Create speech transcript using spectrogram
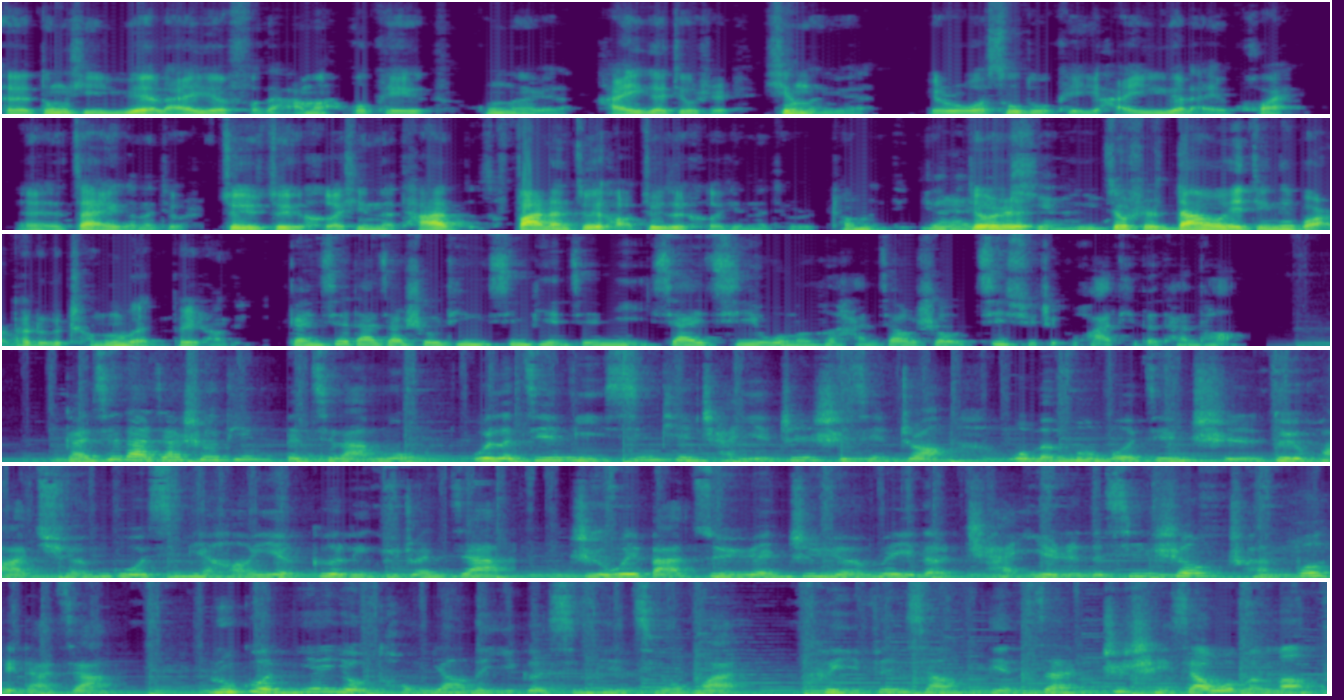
呃东西越来越复杂嘛，我可以功能越大。还一个就是性能越大，比如我速度可以还越来越快。呃，再一个呢，就是最最核心的，它发展最好、最最核心的就是成本低，越来越就是便宜就是嗯单位晶体管它这个成本非常低。感谢大家收听《芯片揭秘》，下一期我们和韩教授继续这个话题的探讨。感谢大家收听本期栏目。为了揭秘芯片产业真实现状，我们默默坚持对话全国芯片行业各领域专家，只为把最原汁原味的产业人的心声传播给大家。如果你也有同样的一个芯片情怀，可以分享、点赞支持一下我们吗？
